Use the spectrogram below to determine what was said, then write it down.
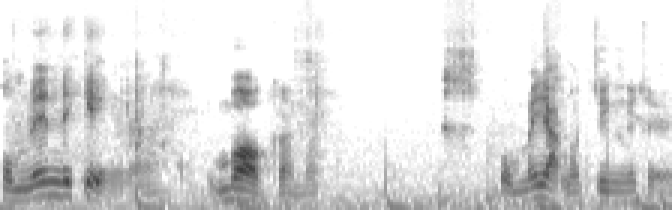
ผมเล่นได้เก่งนะ ผมบอกก่อนนะ ผมไม่อยากเอาจริงเฉย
